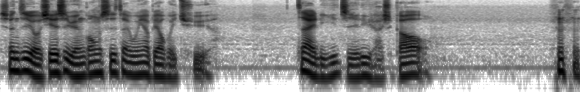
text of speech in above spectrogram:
甚至有些是原公司在问要不要回去啊，再离职率还是高。哼哼，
